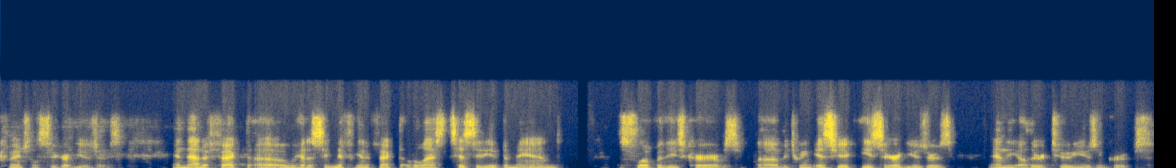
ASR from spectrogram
conventional cigarette users. And that effect, uh, we had a significant effect of elasticity of demand, the slope of these curves uh, between e-cig- e-cigarette users and the other two using groups.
